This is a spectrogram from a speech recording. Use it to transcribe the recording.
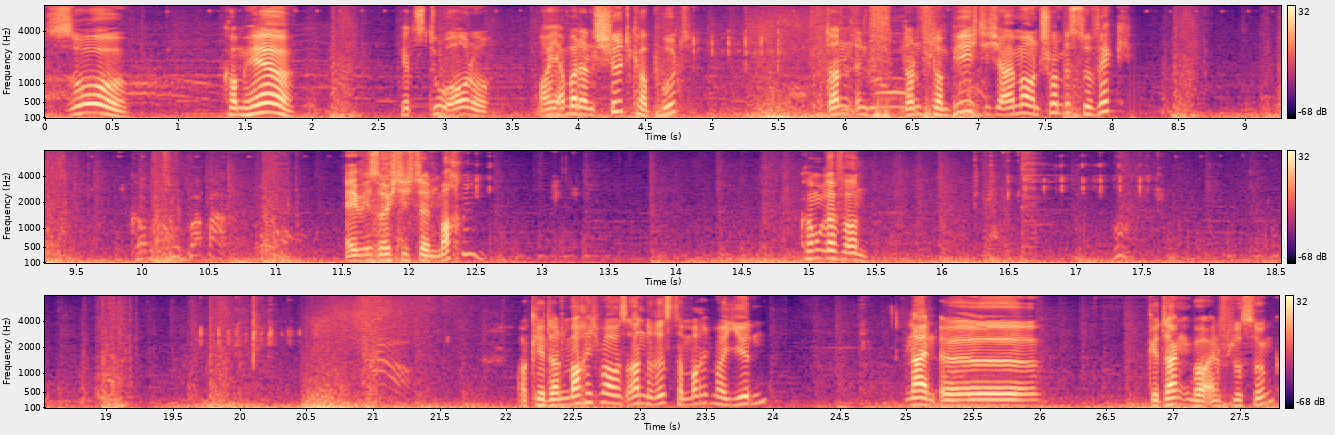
So. Komm her. Jetzt du auch noch. Mach ich einmal dein Schild kaputt. Dann, dann flambiere ich dich einmal und schon bist du weg. Ey, wie soll ich dich denn machen? Komm, greif an. Okay, dann mache ich mal was anderes. Dann mache ich mal jeden. Nein, äh... Gedankenbeeinflussung.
